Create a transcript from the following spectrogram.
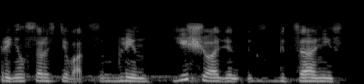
принялся раздеваться. Блин, еще один эксбиционист.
